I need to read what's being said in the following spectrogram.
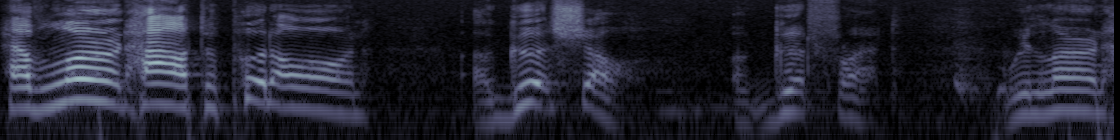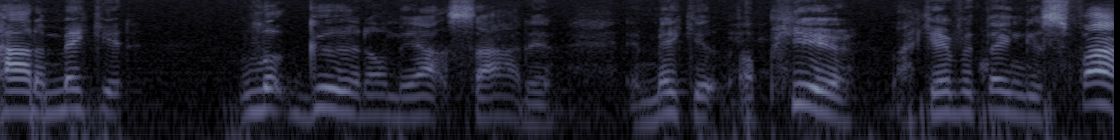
have learned how to put on a good show a good front. We learn how to make it look good on the outside and, and make it appear like everything is fine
